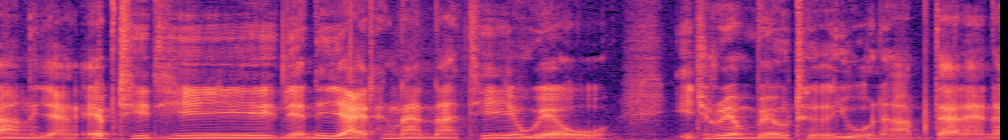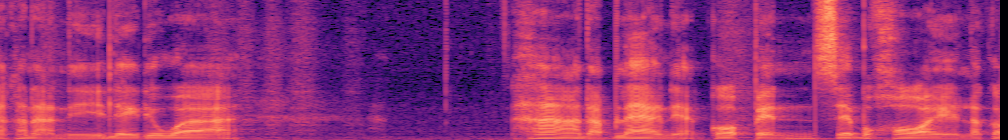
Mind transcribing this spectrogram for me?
ดังๆ อย่าง FTT เหรียญที่ใหญ่ทั้งนั้นนะที่เวลอีเทเรียมเวลถืออยู่นะครับ แต่ในขณะนี้เรียกได้ว่า 5 อันดับแรกเนี่ยก็เป็นเซเบอร์คอยแล้วก็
